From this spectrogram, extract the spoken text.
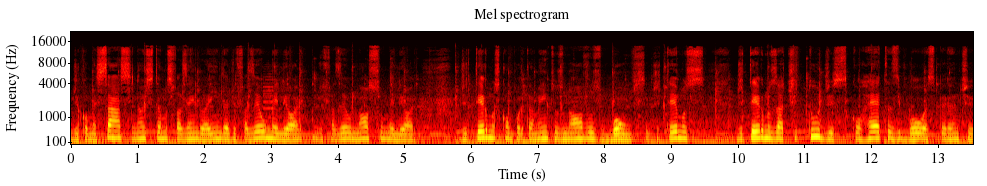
de começar, se não estamos fazendo ainda, de fazer o melhor, de fazer o nosso melhor, de termos comportamentos novos bons, de termos, de termos atitudes corretas e boas perante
